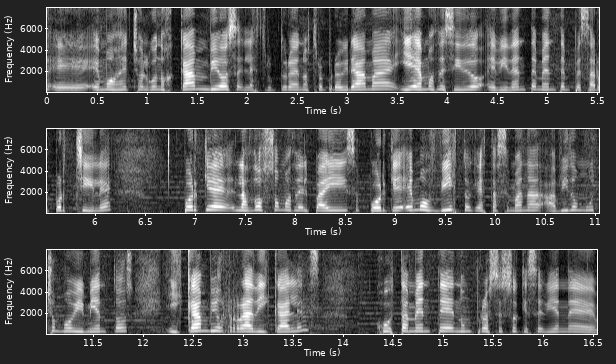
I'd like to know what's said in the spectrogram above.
eh, hemos hecho algunos cambios en la estructura de nuestro programa y hemos decidido evidentemente empezar por Chile, porque las dos somos del país, porque hemos visto que esta semana ha habido muchos movimientos y cambios radicales justamente en un proceso que se viene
